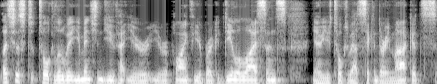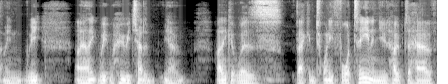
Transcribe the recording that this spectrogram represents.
let's just talk a little bit. You mentioned you've had, you're you're applying for your broker dealer license. You know, you talked about secondary markets. I mean, we, I think we we chatted. You know, I think it was back in 2014, and you'd hope to have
